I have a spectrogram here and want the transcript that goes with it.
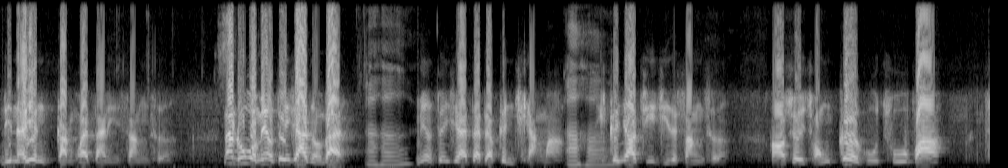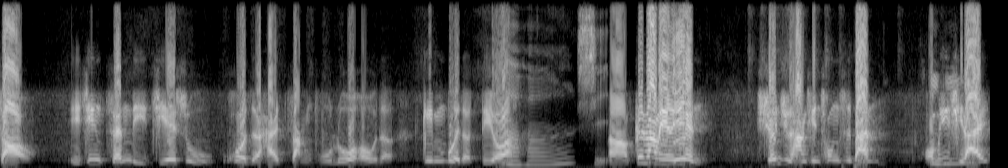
林台燕赶快带你上车，那如果没有蹲下来怎么办？嗯哼，没有蹲下来代表更强嘛，嗯哼，你更要积极的上车。啊，所以从个股出发，找已经整理结束或者还涨幅落后的，根本的丢啊。是啊，跟上你的愿，选举行情冲刺班，我们一起来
